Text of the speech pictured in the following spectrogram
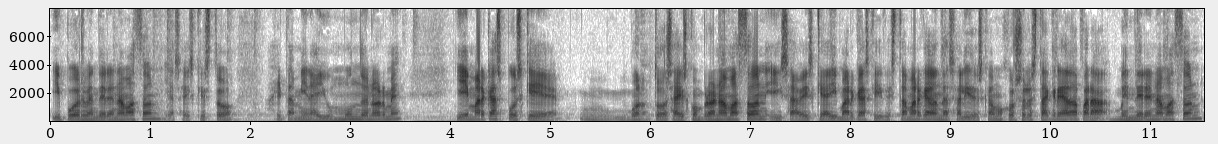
y puedes vender en Amazon. Ya sabéis que esto, ahí también hay un mundo enorme. Y hay marcas, pues que, mm, bueno, todos habéis comprado en Amazon y sabéis que hay marcas que esta marca de dónde ha salido. Es que a lo mejor solo está creada para vender en Amazon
